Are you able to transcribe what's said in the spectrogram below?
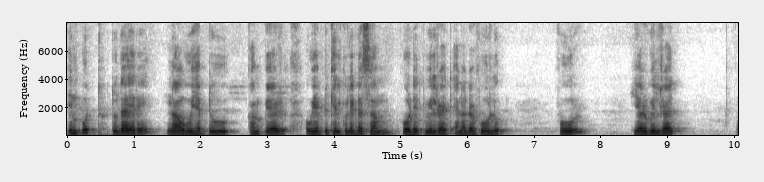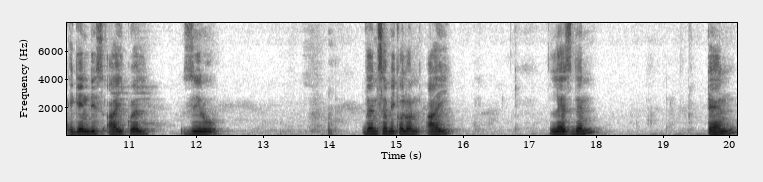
input to the array. Now we have to compare we have to calculate the sum. For that we'll write another for loop. For here we'll write again this i equal 0 then semicolon i less than 10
